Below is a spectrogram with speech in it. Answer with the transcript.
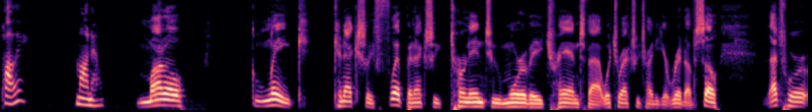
Poly? Mono. mono link can actually flip and actually turn into more of a trans fat which we're actually trying to get rid of so that's where,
